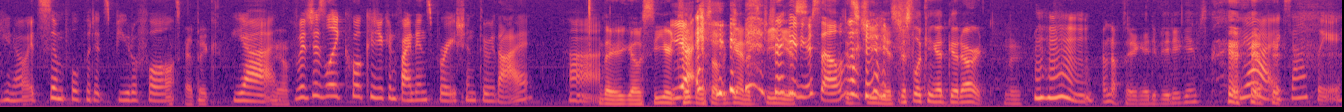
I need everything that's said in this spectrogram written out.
you know, it's simple but it's beautiful. It's epic. Yeah, Yeah. which is like cool because you can find inspiration through that. Uh, There you go. See, you're yeah. tricking yourself again. It's genius. Tricking yourself. It's genius. Just looking at good art. Uh, hmm I'm not playing any video games. yeah, exactly.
